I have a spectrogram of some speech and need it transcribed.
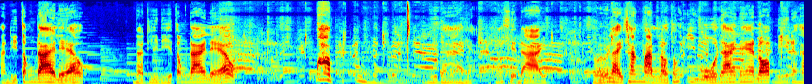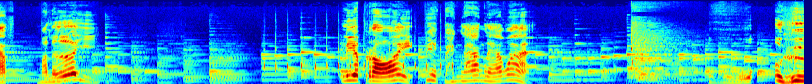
อันนี้ต้องได้แล้ว นาทีนี้ต้องได้แล้ว ปั๊บอืมไม่ได้อะน่าเสียดาย แต่ไม่เป็นไรช่างมันเราต้องอีโวได้แน่รอบนี้นะครับ มาเลย เรียบร้อยพี่เอกแปลงร่างแล้วอะโอ้โหอือหื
